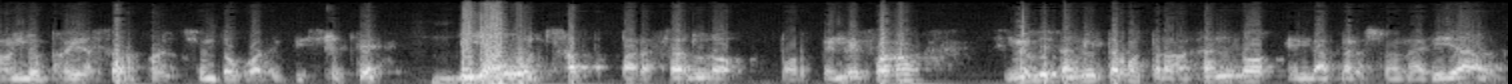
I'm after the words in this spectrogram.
hoy lo podía hacer por el 147 mm. vía WhatsApp para hacerlo por teléfono, sino que también estamos trabajando en la personalidad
